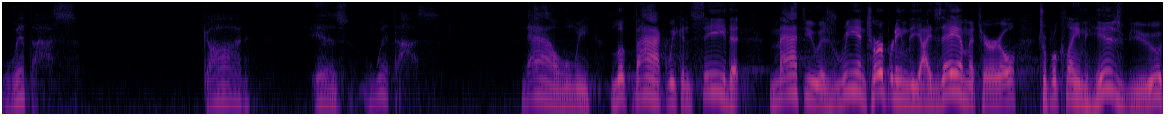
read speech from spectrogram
with us. God is with us. Now, when we look back, we can see that Matthew is reinterpreting the Isaiah material to proclaim his view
